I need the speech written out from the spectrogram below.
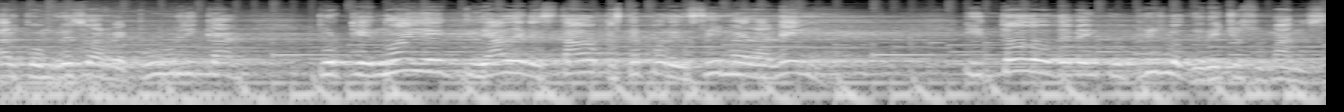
al Congreso de la República, porque no hay entidad del Estado que esté por encima de la ley y todos deben cumplir los derechos humanos.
